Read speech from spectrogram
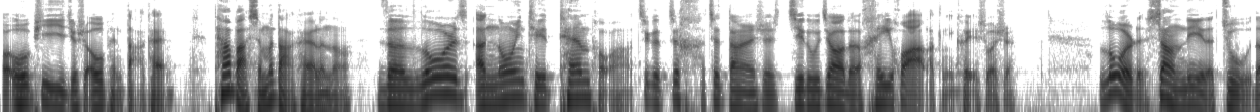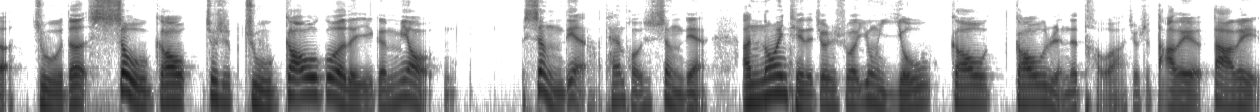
，o p e 就是 open 打开，他把什么打开了呢？？The Lord's anointed temple 啊，这个这这当然是基督教的黑话了，你可以说是 Lord 上帝的主的主的受高，就是主高过的一个庙圣殿啊，temple 是圣殿，anointed 就是说用油膏高人的头啊，就是大卫大卫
